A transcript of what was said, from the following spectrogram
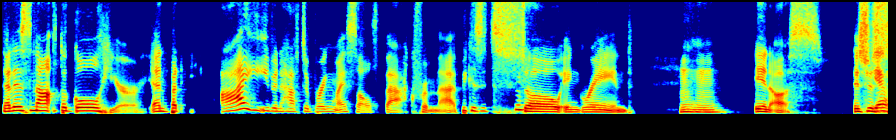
That is not the goal here. And, but I even have to bring myself back from that because it's mm-hmm. so ingrained mm-hmm. in us. It's just, yeah.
